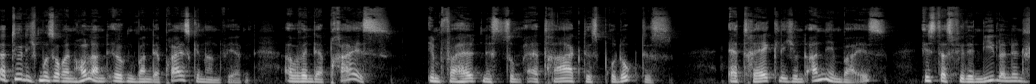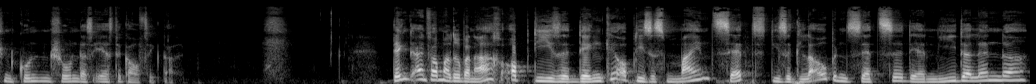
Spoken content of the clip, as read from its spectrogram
Natürlich muss auch in Holland irgendwann der Preis genannt werden, aber wenn der Preis im Verhältnis zum Ertrag des Produktes erträglich und annehmbar ist, ist das für den niederländischen Kunden schon das erste Kaufsignal. Denkt einfach mal drüber nach, ob diese Denke, ob dieses Mindset, diese Glaubenssätze der Niederländer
